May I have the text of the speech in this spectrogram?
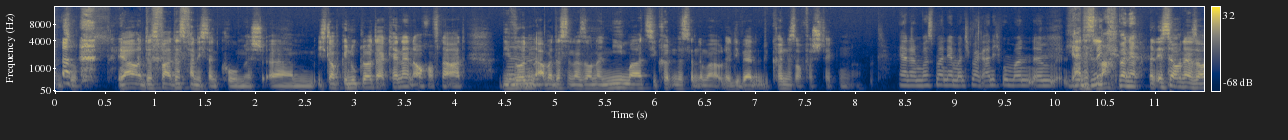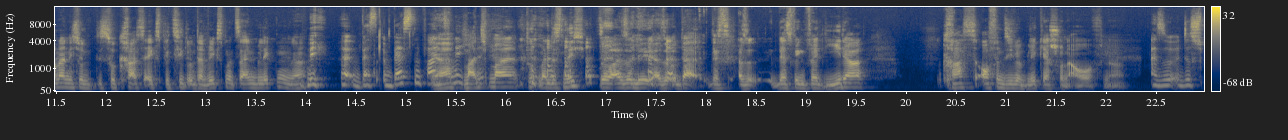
und so. Ja, und das war, das fand ich dann komisch. Ähm, ich glaube, genug Leute erkennen auch auf eine Art. Die mhm. würden aber das in der Sauna niemals, die könnten das dann immer oder die werden, die können das auch verstecken. Ne? Ja, dann muss man ja manchmal gar nicht, wo man ähm, Ja, das Blick macht man ja. Man ist ja auch in der Sauna nicht und ist so krass explizit unterwegs mit seinen Blicken. Ne? Nee, im besten Fall ja, nicht. Ne? Manchmal tut man das nicht. So, also, nee, also, da, das, also deswegen fällt jeder krass offensive Blick ja schon auf. Ne? Also das,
